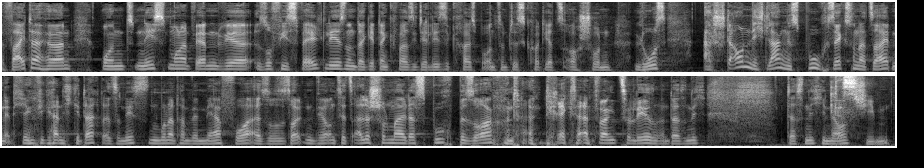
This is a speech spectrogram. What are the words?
weiterhören und nächsten Monat werden wir Sophies Welt lesen und da geht dann quasi der Lesekreis bei uns im Discord jetzt auch schon los. Erstaunlich langes Buch, 600 Seiten, hätte ich irgendwie gar nicht gedacht. Also nächsten Monat haben wir mehr vor, also sollten wir uns jetzt alle schon mal das Buch besorgen und dann direkt anfangen zu lesen und das nicht, das nicht hinausschieben.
